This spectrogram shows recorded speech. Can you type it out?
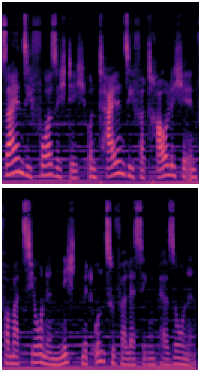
Seien Sie vorsichtig und teilen Sie vertrauliche Informationen nicht mit unzuverlässigen Personen.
